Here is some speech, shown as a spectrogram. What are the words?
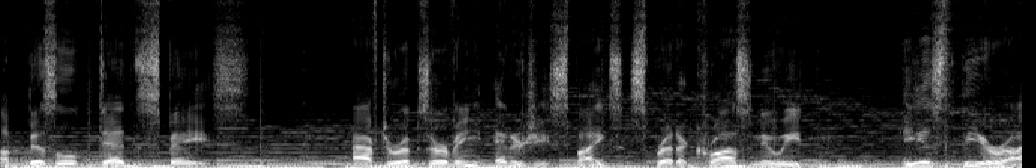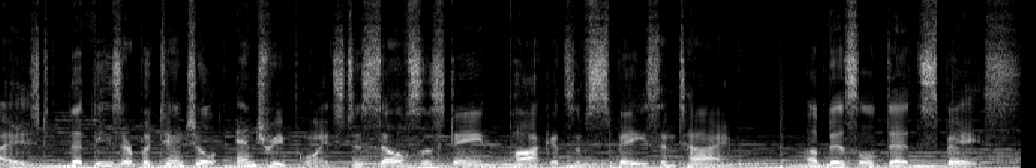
abyssal dead space. After observing energy spikes spread across New Eden, he has theorized that these are potential entry points to self-sustained pockets of space and time, abyssal dead space.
